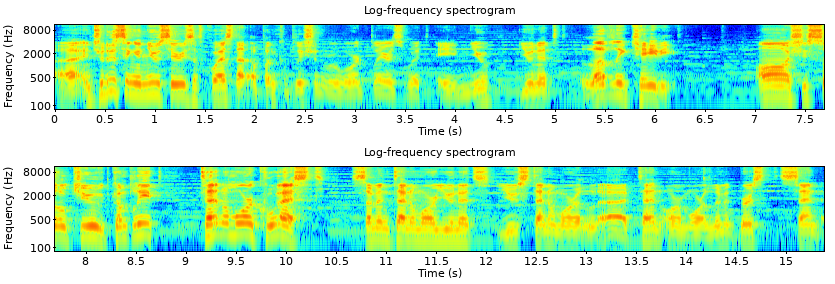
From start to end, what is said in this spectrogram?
Uh, introducing a new series of quests that upon completion reward players with a new unit. Lovely Katy. Oh, she's so cute. Complete 10 or more quests. Summon 10 or more units. Use 10 or more uh, 10 or more limit bursts. Send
